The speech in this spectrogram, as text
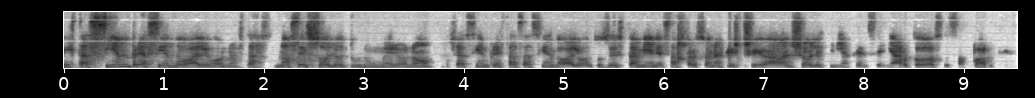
estás siempre haciendo algo, no, estás, no haces solo tu número, ¿no? O sea, siempre estás haciendo algo. Entonces también esas personas que llegaban, yo les tenía que enseñar todas esas partes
